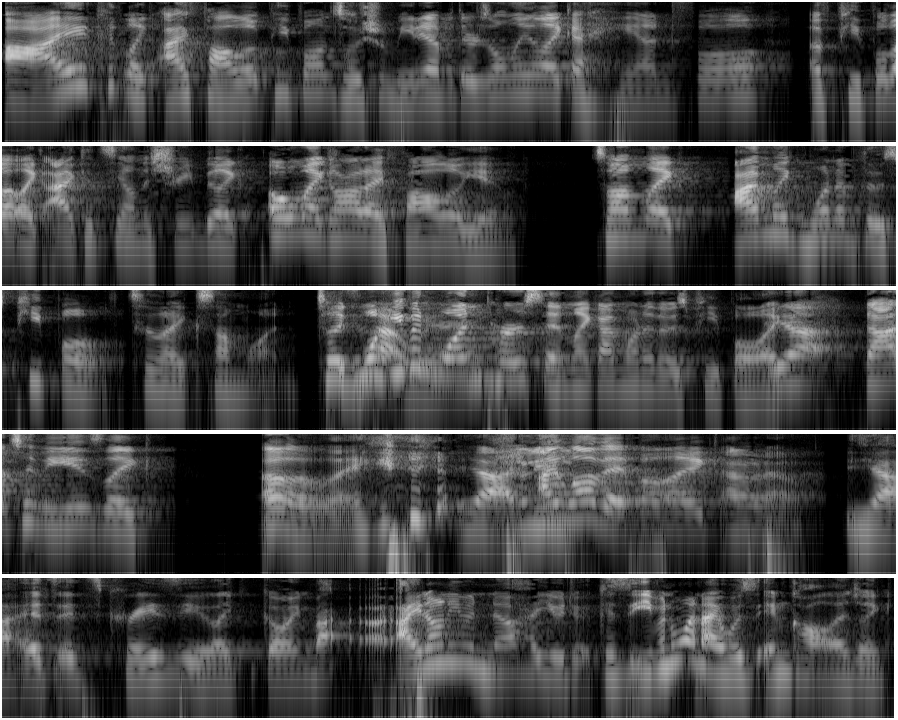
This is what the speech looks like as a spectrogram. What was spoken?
I could like I follow people on social media, but there's only like a handful of people that like I could see on the street and be like, oh my God, I follow you. So I'm like, I'm like one of those people to like someone. To like one, even weird? one person, like I'm one of those people. Like Yeah. that to me is like, oh, like Yeah, I I love it, but like I don't know. Yeah, it's it's crazy. Like going back, I don't even know how you do it because even when I was in college, like,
